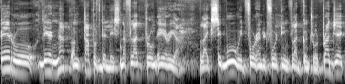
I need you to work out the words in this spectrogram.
Pero they're not on top of the list na flood-prone area, like Cebu with 414 flood control project,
